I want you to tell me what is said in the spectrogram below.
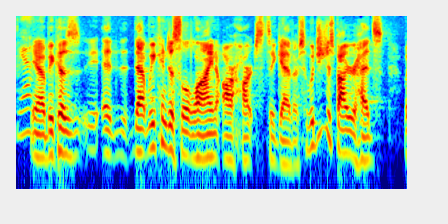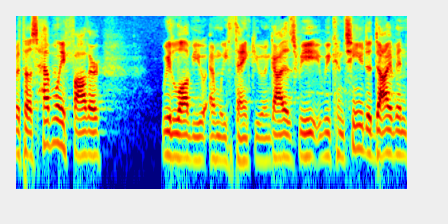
Yeah. You know, because it, that we can just align our hearts together. So would you just bow your heads with us, Heavenly Father? We love you and we thank you. And God, as we, we continue to dive in,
